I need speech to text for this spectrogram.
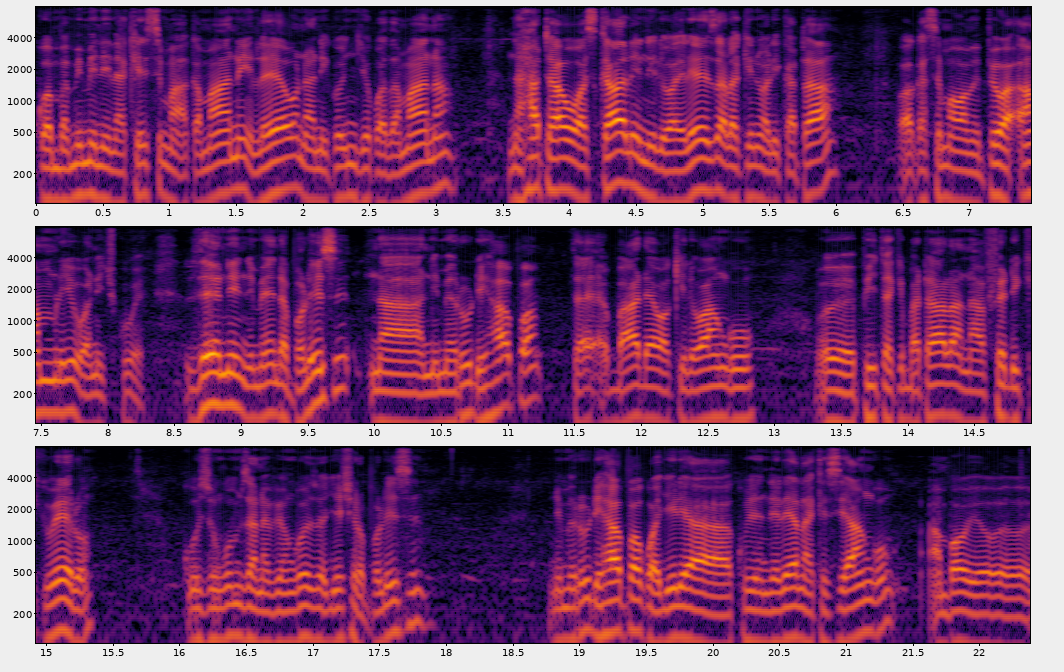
kwamba mimi nina kesi mahakamani leo na niko nje kwa dhamana, na hata hao askari niliwaeleza, lakini walikataa, wakasema wamepewa amri wanichukue. Then nimeenda polisi na nimerudi hapa baada ya wakili wangu e, Peter Kibatala na Fred Kikwelo kuzungumza na viongozi wa jeshi la polisi. Nimerudi hapa kwa ajili ya kuendelea na kesi yangu ambayo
